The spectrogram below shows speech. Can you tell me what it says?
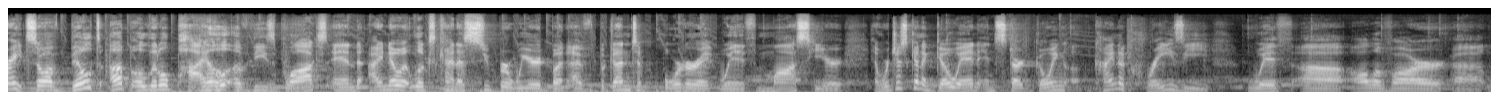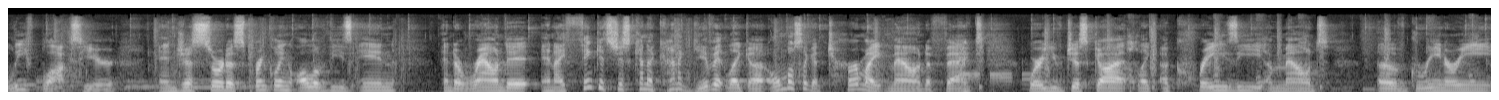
Great, so I've built up a little pile of these blocks, and I know it looks kind of super weird, but I've begun to border it with moss here, and we're just gonna go in and start going kind of crazy with uh, all of our uh, leaf blocks here and just sort of sprinkling all of these in and around it. And I think it's just gonna kind of give it like a, almost like a termite mound effect where you've just got like a crazy amount of greenery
